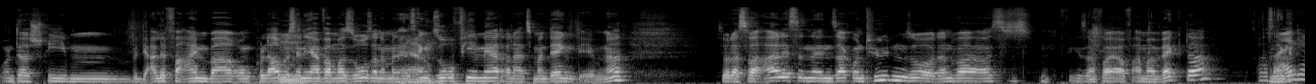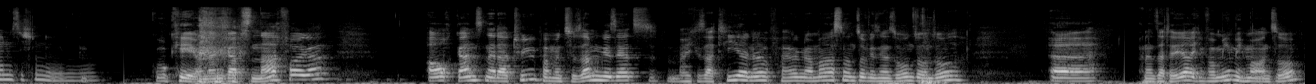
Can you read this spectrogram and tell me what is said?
unterschrieben, die- alle Vereinbarungen. Kollabo ist ja nicht einfach mal so, sondern man, es Ja. hängt so viel mehr dran, als man denkt eben. Ne? So, das war alles in, in Sack und Tüten. So, dann war es, wie gesagt, war er auf einmal weg da. Was eigentlich auch nicht so schlimm gewesen wäre. Okay, und dann gab es einen Nachfolger. Auch ganz netter Typ, haben wir zusammengesetzt. Habe ich gesagt, hier, ne, folgendermaßen und so, wir sind ja so und so und so. Äh, und dann sagte er, ja, ich informiere mich mal und so.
